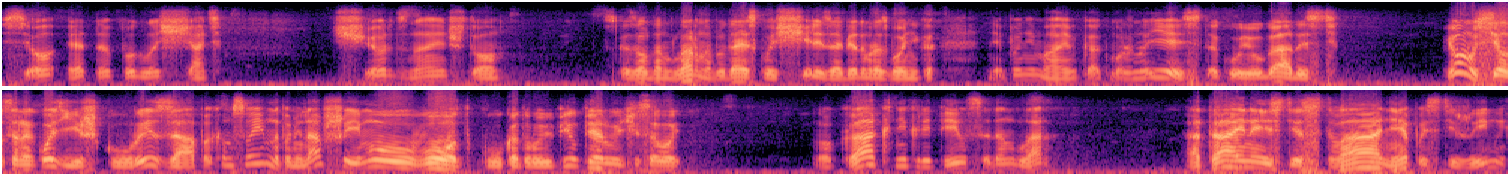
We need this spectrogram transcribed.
все это поглощать. «Черт знает что», — сказал Данглар, наблюдая сквозь щели за обедом разбойника. «Не понимаю, как можно есть такую гадость». И он уселся на козьи шкуры, запахом своим напоминавший ему водку, которую пил первый часовой. Но как не крепился Данглар! А тайны естества непостижимы.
